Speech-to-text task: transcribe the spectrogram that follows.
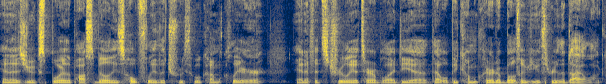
and as you explore the possibilities, hopefully the truth will come clear. And if it's truly a terrible idea, that will become clear to both of you through the dialogue.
